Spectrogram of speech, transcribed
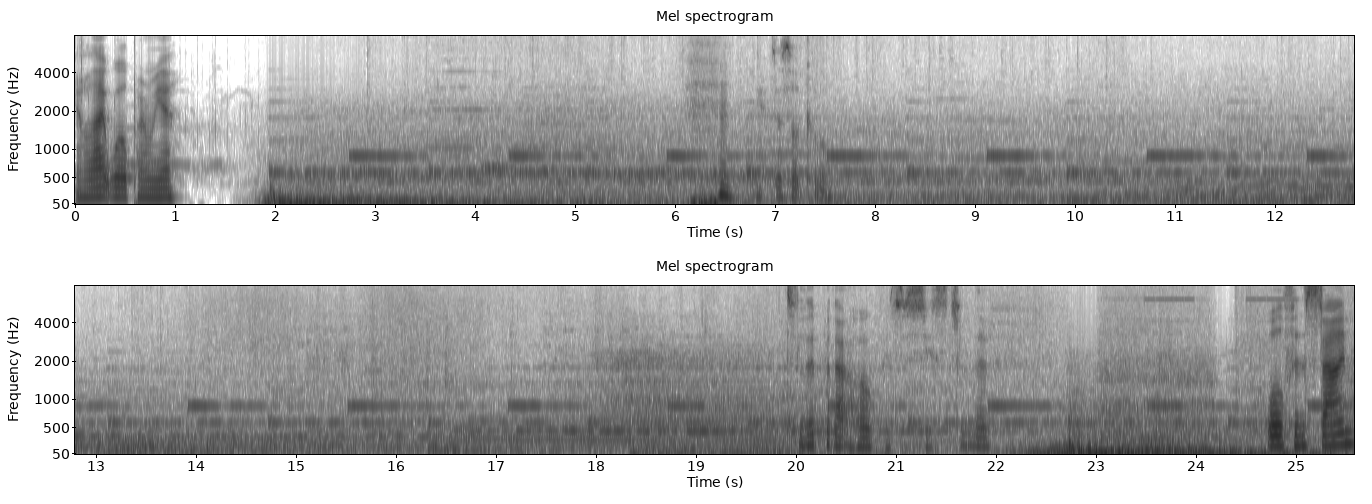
I like world premiere. it does look cool. To live without hope is to cease to live. Wolfenstein?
